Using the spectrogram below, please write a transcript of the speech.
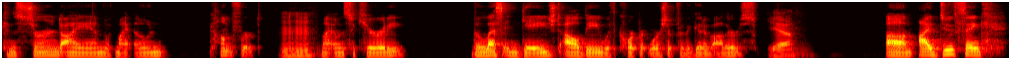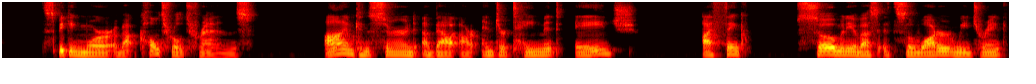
concerned I am with my own comfort hmm my own security, the less engaged I'll be with corporate worship for the good of others. Yeah. Um, I do think, speaking more about cultural trends, I'm concerned about our entertainment age. I think so many of us, it's the water we drink.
